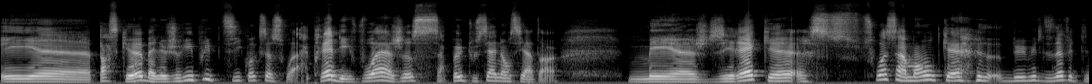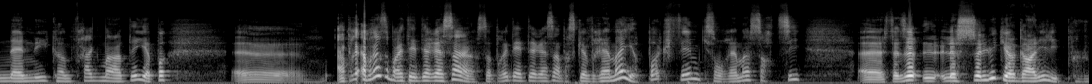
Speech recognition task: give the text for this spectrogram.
Et euh, parce que ben, le jury est plus petit, quoi que ce soit. Après, des fois, juste, ça peut être aussi annonciateur. Mais euh, je dirais que soit ça montre que 2019 est une année comme fragmentée, il n'y a pas. Euh, après, après, ça pourrait être intéressant. Ça pourrait être intéressant parce que vraiment, il n'y a pas de films qui sont vraiment sortis. C'est-à-dire, le, celui qui a gagné les plus.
